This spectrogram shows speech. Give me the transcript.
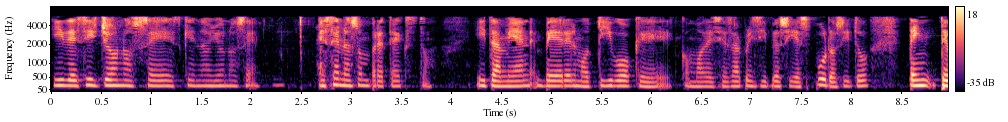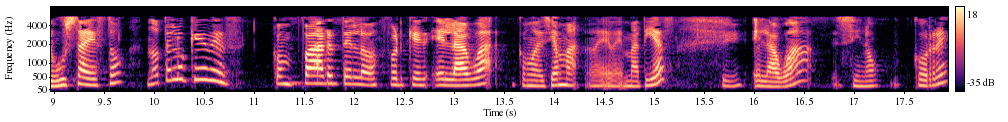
y decir yo no sé, es que no, yo no sé. Ese no es un pretexto y también ver el motivo que, como decías al principio, si es puro. Si tú te, te gusta esto, no te lo quedes, compártelo, porque el agua, como decía Ma- eh, Matías, Sí. el agua, si no corre,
